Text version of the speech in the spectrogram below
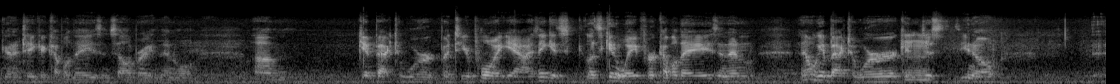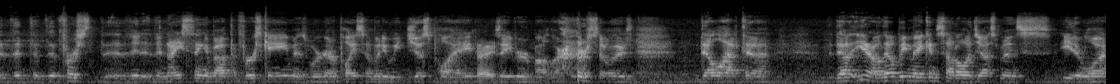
going to take a couple days and celebrate, and then we'll um, get back to work. But to your point, yeah, I think it's let's get away for a couple days, and then then we'll get back to work and just you know. The, the, the first the, the nice thing about the first game is we're going to play somebody we just played Right. Xavier Butler so there's they'll have to they'll you know they'll be making subtle adjustments either one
